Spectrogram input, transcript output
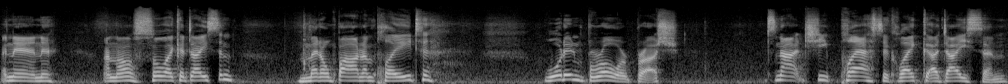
And then and also like a Dyson, metal bottom plate, wooden blower brush. It's not cheap plastic like a Dyson.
